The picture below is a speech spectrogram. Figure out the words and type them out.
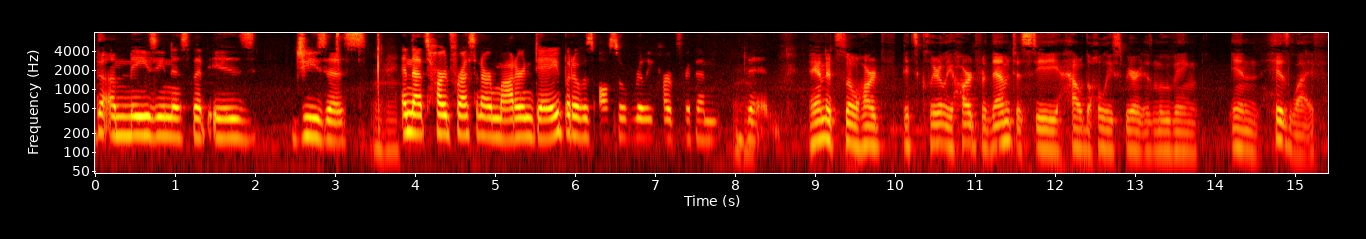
the amazingness that is jesus. Mm-hmm. And that's hard for us in our modern day but it was also really hard for them mm-hmm. then. And it's so hard, it's clearly hard for them to see how the Holy Spirit is moving in his life.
